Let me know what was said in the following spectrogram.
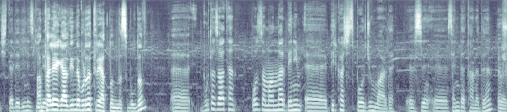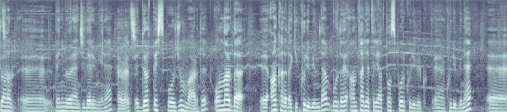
İşte dediğiniz gibi. Antalya'ya geldiğinde burada triatlonu nasıl buldun? E, burada zaten o zamanlar benim e, birkaç sporcum vardı. E, se, e, senin de tanıdığın. Evet. Şu an e, benim öğrencilerim yine. Evet. E, 4-5 sporcum vardı. Onlar da e, Ankara'daki kulübümden burada Antalya Triathlon Spor Kulübü e, kulübüne e,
